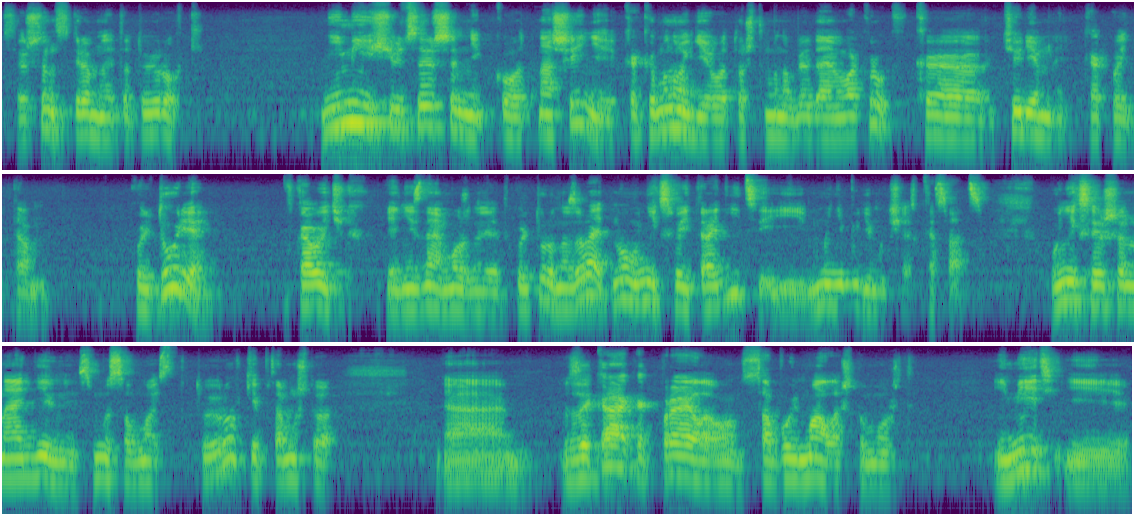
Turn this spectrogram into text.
совершенно стрёмные татуировки не имеющую совершенно никакого отношения, как и многие вот то, что мы наблюдаем вокруг, к тюремной какой-то там культуре, в кавычках, я не знаю, можно ли эту культуру называть, но у них свои традиции, и мы не будем их сейчас касаться. У них совершенно отдельный смысл носить татуировки, потому что э, ЗК, как правило, он с собой мало что может иметь, и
